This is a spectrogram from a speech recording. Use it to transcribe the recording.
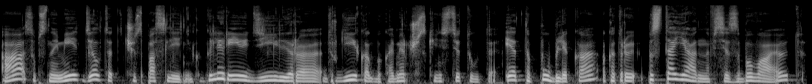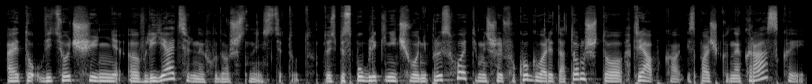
а, собственно, имеет делать это через посредника, галерею, дилера, другие как бы коммерческие институты. Это публика, о которой постоянно все забывают, а это ведь очень э, влиятельный художественный институт. То есть без публики ничего не происходит, и Мишель Фуко говорит о том, что тряпка, испачканная краской,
